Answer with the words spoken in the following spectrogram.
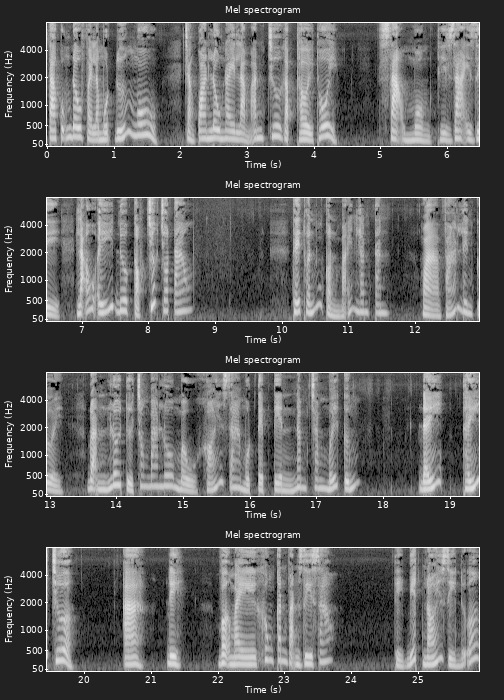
Ta cũng đâu phải là một đứa ngu. Chẳng qua lâu nay làm ăn chưa gặp thời thôi. Xạo mồm thì dại gì, lão ấy đưa cọc trước cho tao. Thế Thuấn còn mãi lăn tăn. Hòa phá lên cười, đoạn lôi từ trong ba lô màu khói ra một tệp tiền 500 mới cứng. Đấy, thấy chưa? À, đi, vợ mày không căn vặn gì sao? Thì biết nói gì nữa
